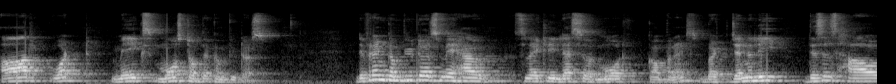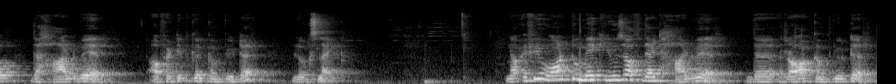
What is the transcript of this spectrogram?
are what makes most of the computers. Different computers may have slightly less or more components, but generally this is how the hardware of a typical computer looks like. Now, if you want to make use of that hardware, the raw computer,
